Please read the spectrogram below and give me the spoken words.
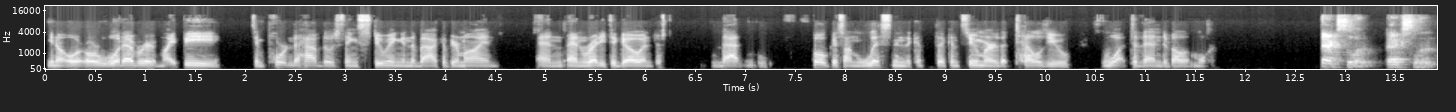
you know, or, or whatever it might be it's important to have those things stewing in the back of your mind and and ready to go and just that focus on listening to the consumer that tells you what to then develop more. Excellent, excellent.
